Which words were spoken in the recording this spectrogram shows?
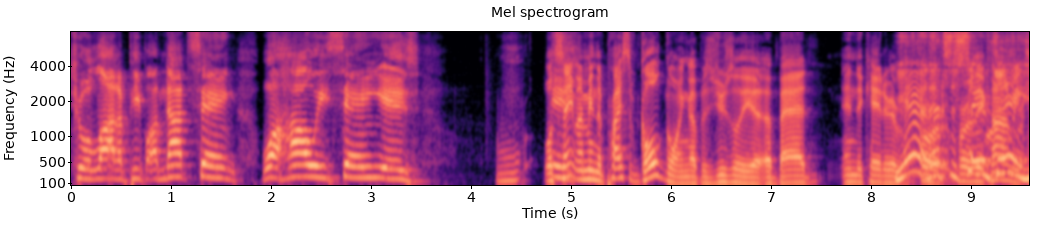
to a lot of people. I'm not saying what Howie's saying is well, is- same. I mean, the price of gold going up is usually a, a bad indicator. Yeah, for, that's the for same the economy thing.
